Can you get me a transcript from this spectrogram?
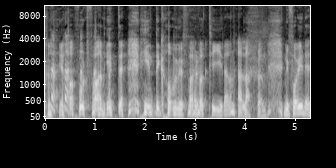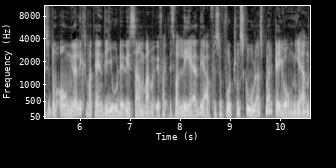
jag har fortfarande inte, inte kommit mig för att tyda den här lappen. Nu får jag ju dessutom ångra liksom att jag inte gjorde det i samband med att vi faktiskt var lediga. För så fort som skolan sparkar igång igen,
